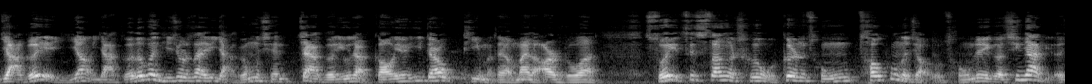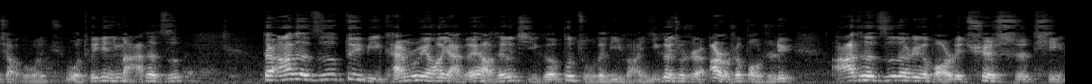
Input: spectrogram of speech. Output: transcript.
雅阁也一样，雅阁的问题就是在于雅阁目前价格有点高，因为一点五 T 嘛，它要卖到二十多万，所以这三个车，我个人从操控的角度，从这个性价比的角度，我我推荐你买阿特兹。但是阿特兹对比凯美瑞也好，雅阁也好，它有几个不足的地方，一个就是二手车保值率。阿特兹的这个保值率确实挺，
